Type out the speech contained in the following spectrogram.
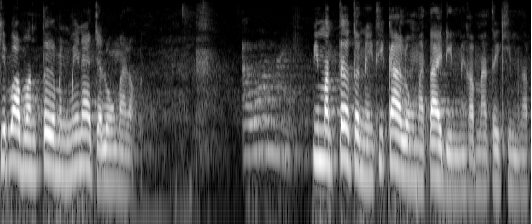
คิดว่ามอนเตอร์มันไม่น่าจะลงมาหรอกมีมอนเตอร์ตัวไหนที่กล้าลงมาใต้ดินไหมครับ มาเตอร์คิมครับ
